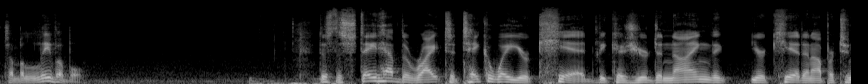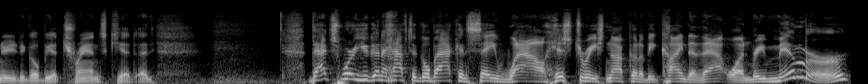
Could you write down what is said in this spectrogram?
It's unbelievable. Does the state have the right to take away your kid because you're denying the, your kid an opportunity to go be a trans kid? Uh, that's where you're going to have to go back and say, wow, history's not going to be kind to that one. Remember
